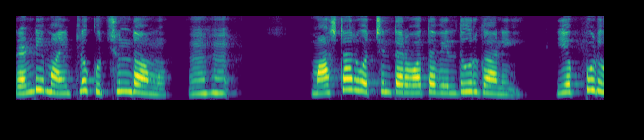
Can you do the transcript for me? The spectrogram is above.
రండి మా ఇంట్లో కూర్చుందాము. మాస్టారు వచ్చిన తర్వాత వెళ్దూరు గాని ఎప్పుడు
